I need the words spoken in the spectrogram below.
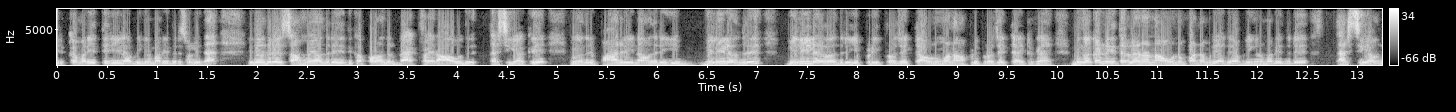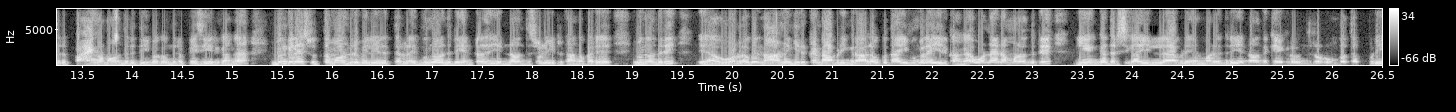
இருக்க மாதிரியே தெரியல அப்படிங்கிற மாதிரி வந்துட்டு சொல்லியிருந்தேன். இது வந்து செம்மையா வந்துட்டு இதுக்கப்புறம் வந்து பேக் ஃபயர் ஆகுது தர்ஷிகாக்கு. இவங்க வந்துட்டு பாரு நான் வந்துட்டு வெளியில வந்து வெளியில வந்துட்டு எப்படி ப்ரொஜெக்ட் ஆகணுமோ நான் அப்படி ப்ரொஜெக்ட் ஆயிட்டு இருக்கேன் இவங்க கண்ணுக்கு தெரியலன்னா நான் ஒன்றும் பண்ண முடியாது அப்படிங்கிற மாதிரி வந்துட்டு தர்ஷிகா வந்துட்டு பயங்கரமா வந்துட்டு தீபக் வந்துட்டு பேசியிருக்காங்க. இவங்களே சுத்தமா வந்துட்டு வெளியில தெரியல. இவங்க வந்துட்டு என்கிட்ட என்ன வந்து சொல்லிட்டு இருக்காங்க பாரு. இவங்க வந்துட்டு ஓரளவுக்கு நானும் இருக்கண்டா அப்படிங்கிற அளவுக்கு தான் இவங்களே இருக்காங்க. உடனே நம்மள வந்துட்டு நீ எங்க தர்ஷிகா? இல்ல. அப்படிங்கிற மாதிரி வந்துட்டு என்ன வந்து கேட்கறது வந்துட்டு ரொம்ப தப்பு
